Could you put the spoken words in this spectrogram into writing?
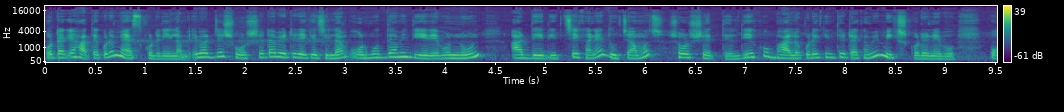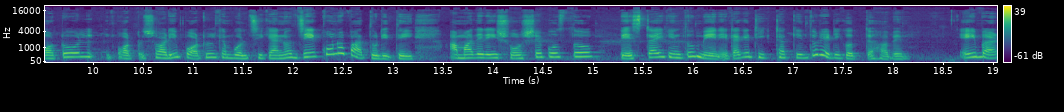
ওটাকে হাতে করে ম্যাশ করে নিলাম। এবার যে সর্ষেটা বেটে রেখেছিলাম, ওর মধ্যে আমি দিয়ে দেবো নুন আর দিয়ে দিচ্ছি এখানে দু চামচ সর্ষের তেল দিয়ে খুব ভালো করে কিন্তু এটাকে আমি মিক্স করে নেব। পটল পটল সরি পটল বলছি কেন? যে কোনো পাতুরিতেই। আমাদের এই সর্ষে পোস্ত পেস্টটাই কিন্তু মেন এটাকে ঠিকঠাক কিন্তু রেডি করতে হবে। এইবার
